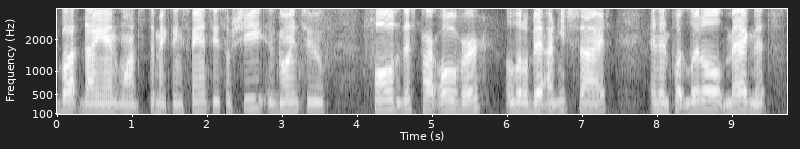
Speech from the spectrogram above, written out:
But Diane wants to make things fancy, so she is going to fold this part over a little bit on each side and then put little magnets,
